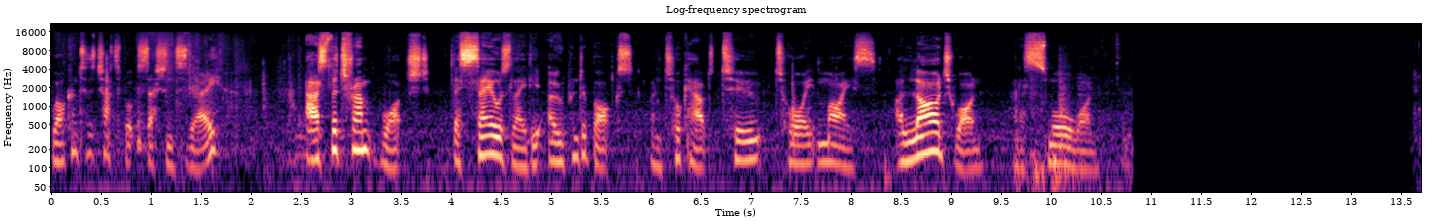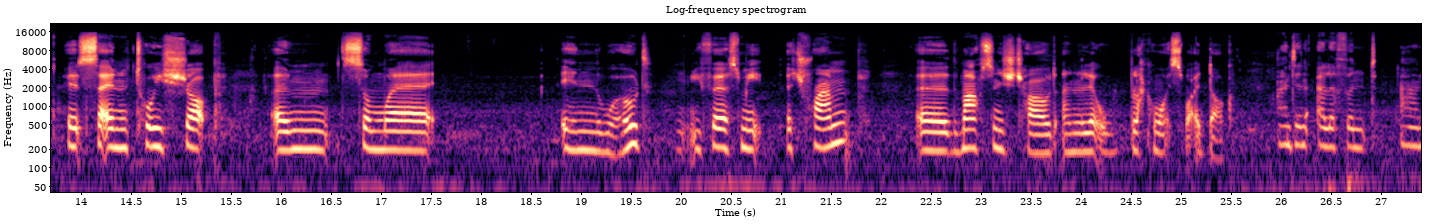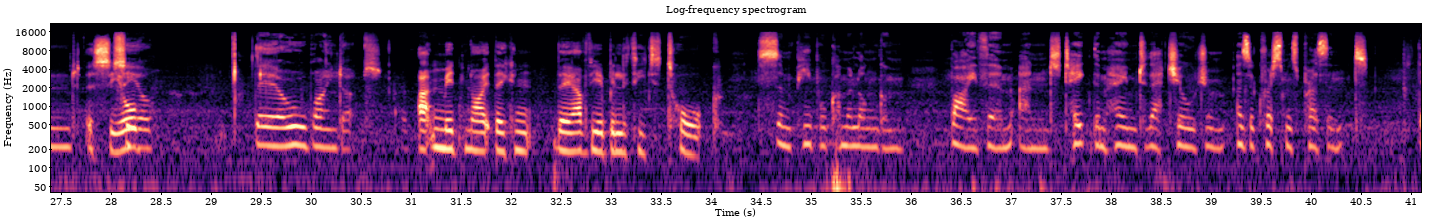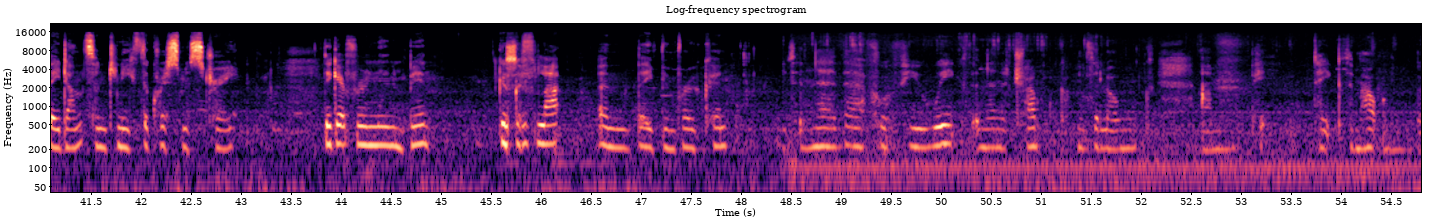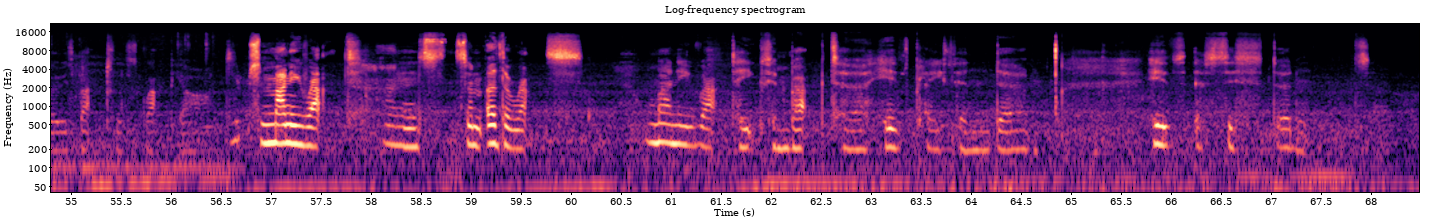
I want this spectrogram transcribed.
Welcome to the Chatterbooks session today. As the tramp watched, the sales lady opened a box and took out two toy mice, a large one and a small one. It's set in a toy shop um, somewhere in the world. You first meet a tramp, uh, the mouse and his child, and a little black and white spotted dog. and an elephant and A seal. seal. They're all wind-ups. At midnight, they can they have the ability to talk. some people come along and buy them and take them home to their children as a Christmas present. They dance underneath the Christmas tree. They get thrown in a bin because they're flat and they've been broken. and they're there for a few weeks and then a tramp comes along and pick, takes them out and goes back to the scrapyard. Some Manny Rat and some other rats. Manny Rat takes him back to his place and um, his assistant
